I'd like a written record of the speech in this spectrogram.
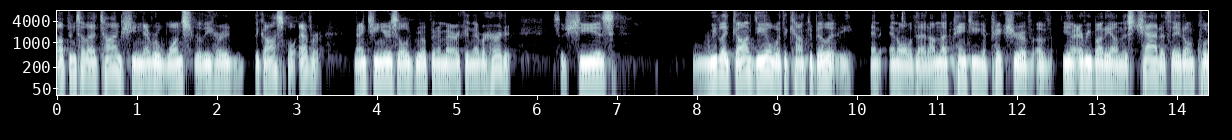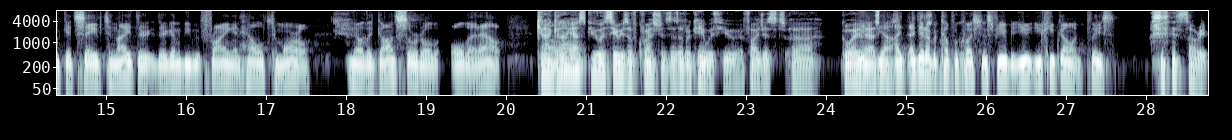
up until that time she never once really heard the gospel ever 19 years old grew up in america never heard it so she is we let god deal with accountability and, and all of that. I'm not painting a picture of, of you know everybody on this chat. If they don't quote get saved tonight, they're they're going to be frying in hell tomorrow. You know, let God sort all all that out. Can I can I Um, ask you a series of questions? Is that okay with you if I just uh, go ahead and ask? yeah. you? I, I did have a couple of questions for you, but you you keep going, please. Sorry.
